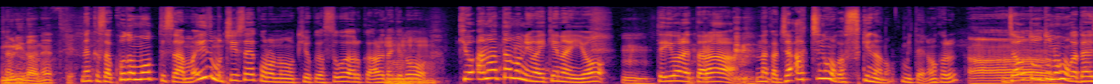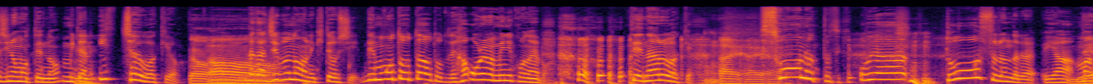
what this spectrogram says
無理だねってなんかさ子供ってさ、まあ、いつも小さい頃の記憶がすごいあるからあれだけど、今日あなたのにはいけないようん。って言われたらなんかじゃああっちの方が好きなの？みたいな。わかる？じゃあ弟の方が大事に思ってんの？みたいな。言っちゃうわけよ。だから自分の方に来てほしい。でも弟は弟では俺の見に来ないわ。ってなるわけ。ーはいはいはい。そうなった時親どうするんだろう？いや、まあ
